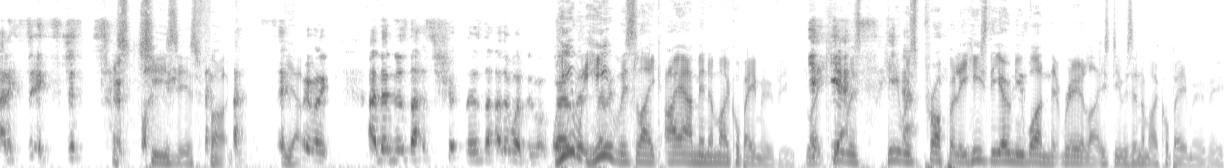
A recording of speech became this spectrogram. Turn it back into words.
and it's it's just so It's cheesy as fuck. yeah. And then there's that sh- there's that other one where He the- he the- was like, I am in a Michael Bay movie. Like he Yes, was he yeah. was properly. He's the only one that realized he was in a Michael Bay movie.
